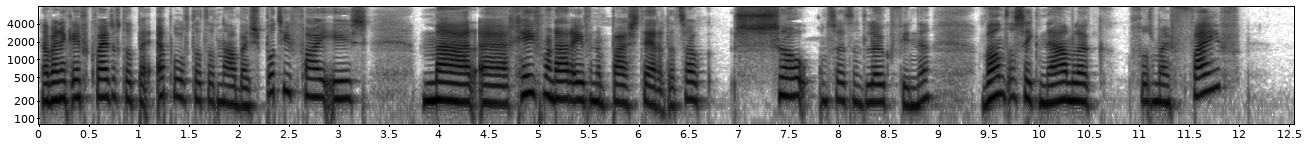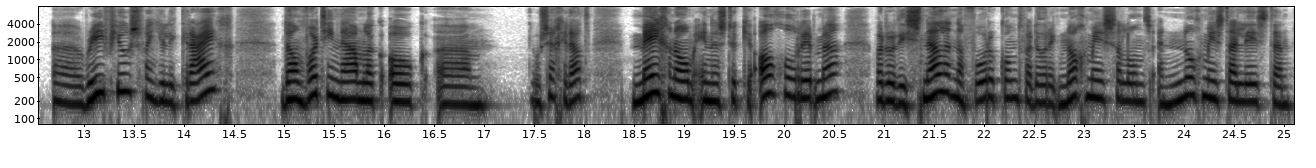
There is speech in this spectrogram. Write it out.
Nou ben ik even kwijt of dat bij Apple of dat dat nou bij Spotify is. Maar geef me daar even een paar sterren. Dat zou ik zo ontzettend leuk vinden. Want als ik namelijk volgens mij vijf reviews van jullie krijg, dan wordt die namelijk ook, um, hoe zeg je dat? Meegenomen in een stukje algoritme, waardoor die sneller naar voren komt, waardoor ik nog meer salons en nog meer stylisten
